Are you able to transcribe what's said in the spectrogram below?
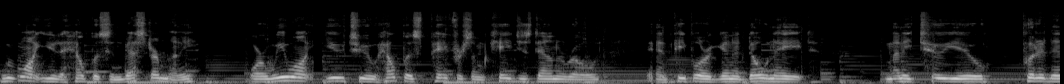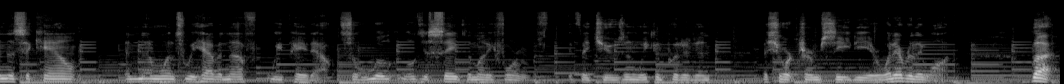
we want you to help us invest our money, or we want you to help us pay for some cages down the road, and people are going to donate money to you, put it in this account, and then once we have enough, we pay it out. So we'll we'll just save the money for them if, they choose, and we can put it in a short-term CD or whatever they want. But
